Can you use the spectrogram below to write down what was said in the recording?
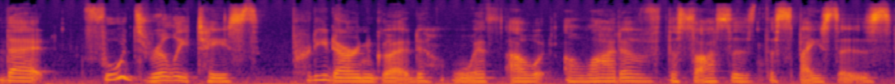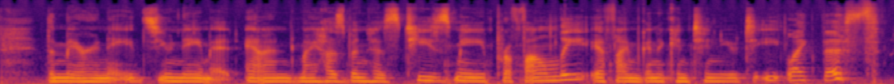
that foods really taste pretty darn good without a lot of the sauces, the spices, the marinades, you name it. And my husband has teased me profoundly if I'm going to continue to eat like this.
